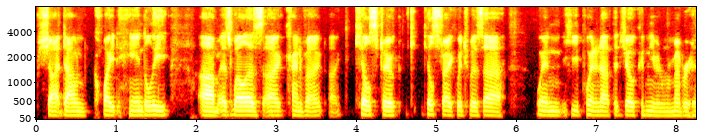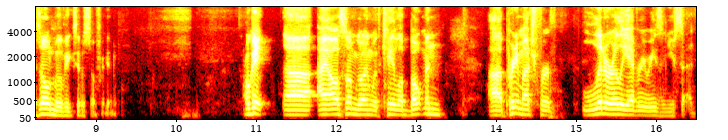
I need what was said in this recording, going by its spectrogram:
shot down quite handily, um, as well as uh, kind of a, a kill strike, kill strike, which was uh, when he pointed out that Joe couldn't even remember his own movie because it was so forgettable. Okay. Uh I also am going with Caleb Boatman. Uh pretty much for literally every reason you said.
